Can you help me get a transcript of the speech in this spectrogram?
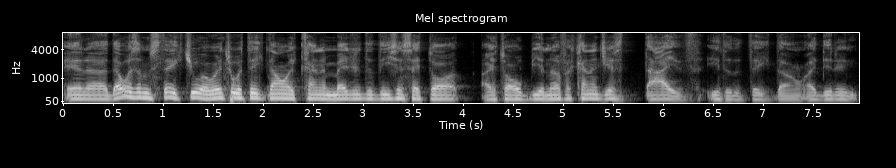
And uh, that was a mistake too. I went to a takedown, I kind of measured the distance I thought I thought would be enough. I kind of just dive into the takedown. I didn't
